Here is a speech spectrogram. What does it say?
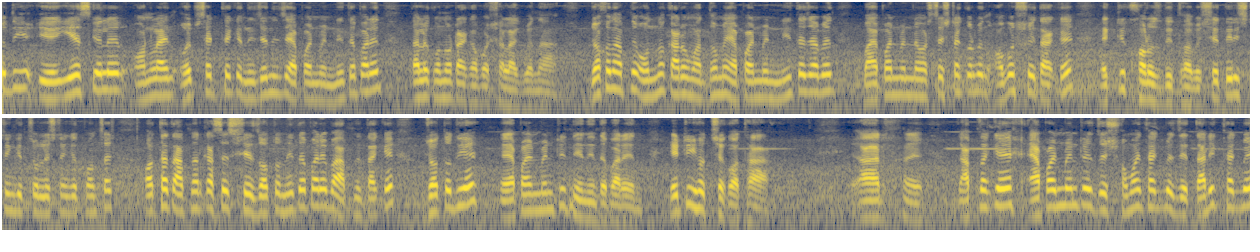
যদি ইএসকেলের অনলাইন ওয়েবসাইট থেকে নিজে নিজে অ্যাপয়েন্টমেন্ট নিতে পারেন, তাহলে কোনো টাকা পয়সা লাগবে না। যখন আপনি অন্য কারও মাধ্যমে অ্যাপয়েন্টমেন্ট নিতে যাবেন বা অ্যাপয়েন্টমেন্ট নেওয়ার চেষ্টা করবেন, অবশ্যই তাকে একটি খরচ দিতে হবে। সে তিরিশ টিঙ্গিত, চল্লিশ টিঙ্গিত, পঞ্চাশ, অর্থাৎ আপনার কাছে সে যত নিতে পারে বা আপনি তাকে যত দিয়ে অ্যাপয়েন্টমেন্টটি নিয়ে নিতে পারেন। এটি হচ্ছে কথা। আর আপনাকে অ্যাপয়েন্টমেন্টের যে সময় থাকবে, যে তারিখ থাকবে,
